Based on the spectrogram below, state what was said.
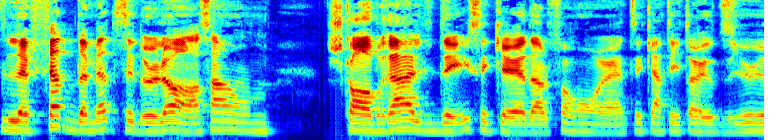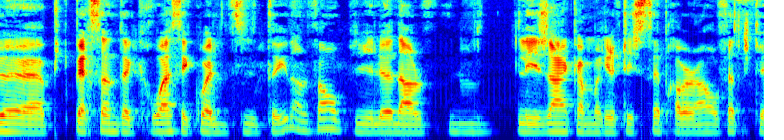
le fait de mettre ces deux-là ensemble, je comprends l'idée. C'est que, dans le fond, euh, tu sais, quand t'es un dieu euh, puis que personne te croit, c'est quoi l'utilité, dans le fond? Puis là, dans le, les gens, comme réfléchissaient probablement au fait que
